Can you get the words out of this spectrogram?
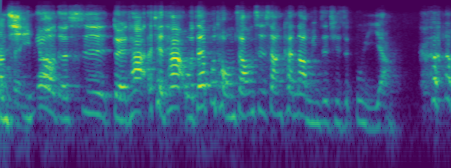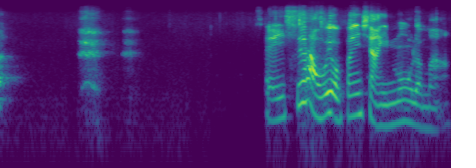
很奇妙的是，对他，而且他我在不同装置上看到名字其实不一样。哎，思涵，我有分享一幕了吗？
